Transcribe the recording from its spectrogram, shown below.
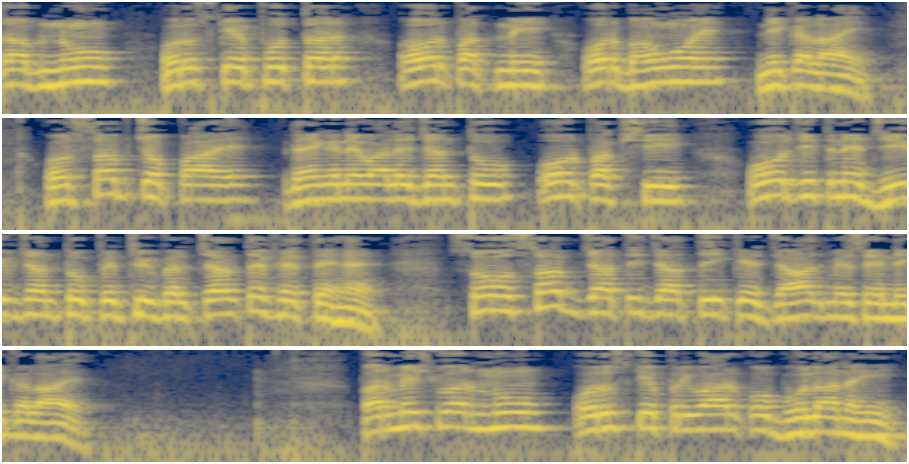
तब नू और उसके पुत्र और पत्नी और बहुएँ निकल आए और सब चौपाए, रेंगने वाले जंतु और पक्षी और जितने जीव जंतु पृथ्वी पर चलते फिरते हैं, सो सब जाति जाति के जहाज़ में से निकल आए। परमेश्वर नू और उसके परिवार को भूला नहीं।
